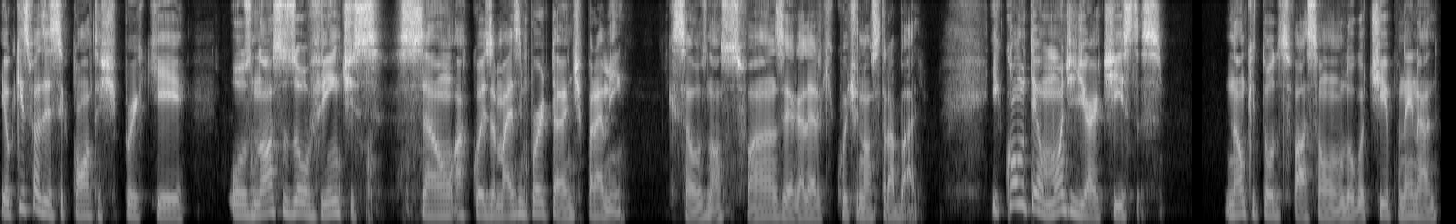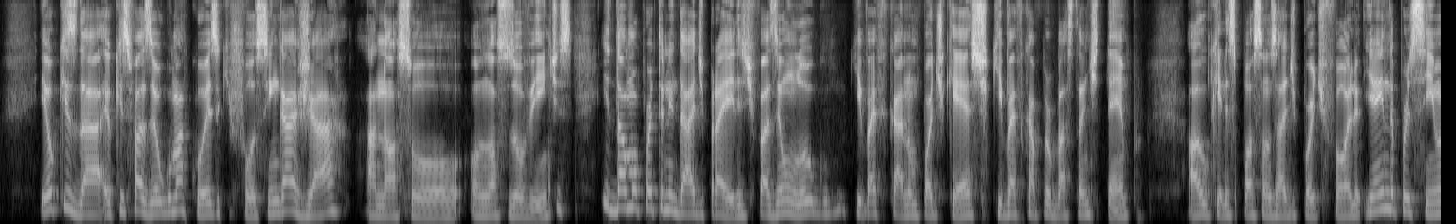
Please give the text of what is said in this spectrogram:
Eu quis fazer esse contest porque os nossos ouvintes são a coisa mais importante para mim, que são os nossos fãs e a galera que curte o nosso trabalho. E como tem um monte de artistas, não que todos façam logotipo nem nada, eu quis dar, eu quis fazer alguma coisa que fosse engajar a nosso, os nossos ouvintes e dar uma oportunidade para eles de fazer um logo que vai ficar num podcast, que vai ficar por bastante tempo, algo que eles possam usar de portfólio e ainda por cima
